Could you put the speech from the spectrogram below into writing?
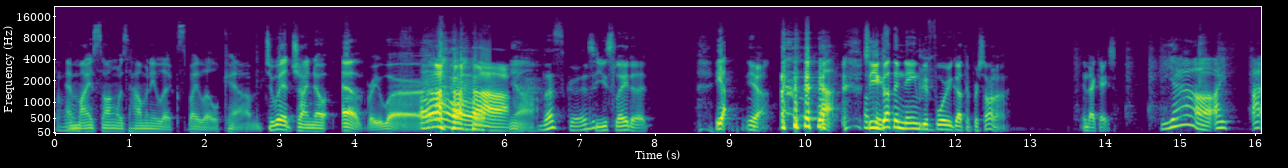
and uh-huh. my song was "How Many Licks" by Lil Kim, to which I know every word. Oh, Yeah, that's good. So you slayed it. yeah, Yeah. yeah, so you got the name before you got the persona. In that case. yeah. I I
